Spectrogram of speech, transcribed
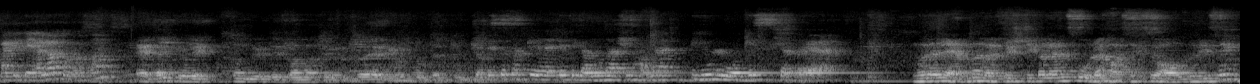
Begge deler går det sånn. Jeg tenker jo litt sånn ut ifra naturen, så er det jo stort sett to kjønn. Vi skal snakke litt om det som har med biologisk kjønn å gjøre. Når elevene ved Fyrstikkalleen skole har seksualundervisning,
